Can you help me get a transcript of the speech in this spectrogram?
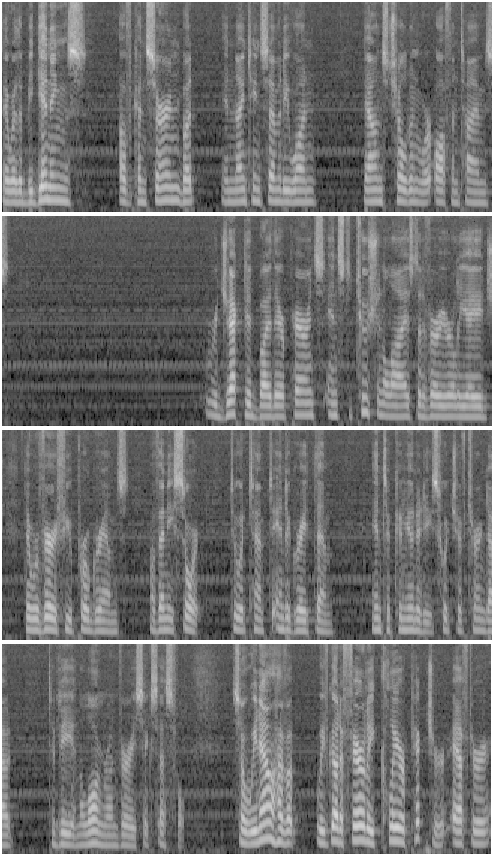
There were the beginnings of concern, but in 1971, Down's children were oftentimes rejected by their parents, institutionalized at a very early age. There were very few programs of any sort to attempt to integrate them into communities, which have turned out to be, in the long run, very successful. So we now have a, we've got a fairly clear picture after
